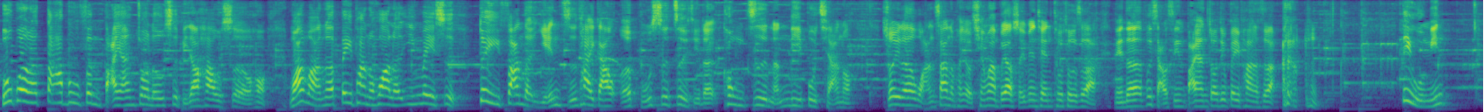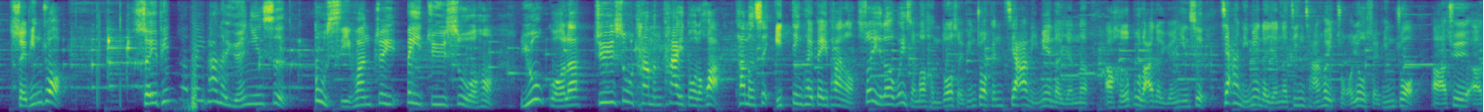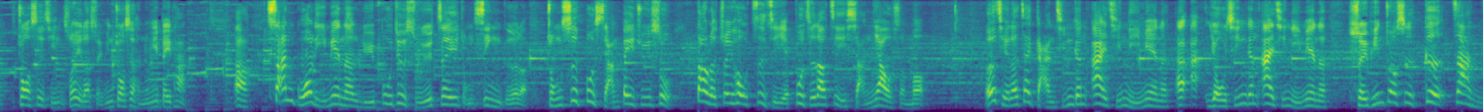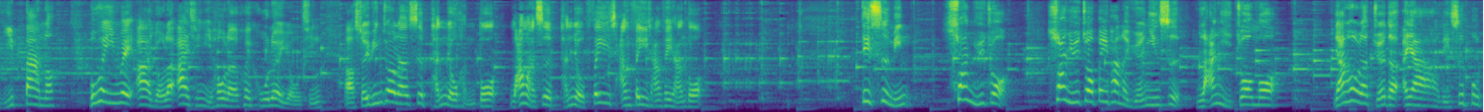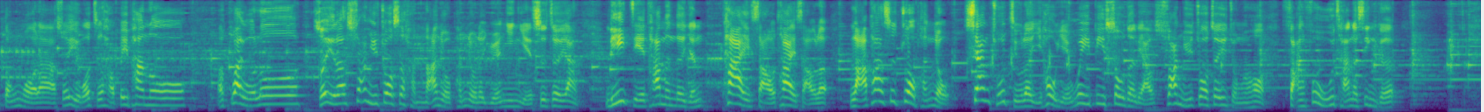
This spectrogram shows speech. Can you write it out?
不过呢，大部分白羊座都是比较好色哦，往往呢背叛的话呢，因为是。对方的颜值太高，而不是自己的控制能力不强哦。所以呢，网上的朋友千万不要随便签突突是吧？免得不小心白羊座就背叛了是吧？第五名，水瓶座。水瓶座背叛的原因是不喜欢追被拘束哦哈。如果呢拘束他们太多的话，他们是一定会背叛哦。所以呢，为什么很多水瓶座跟家里面的人呢啊合不来的原因是家里面的人呢经常会左右水瓶座啊去呃做事情，所以呢水瓶座是很容易背叛啊。三国里面呢吕布就属于这一种性格了，总是不想被拘束，到了最后自己也不知道自己想要什么。而且呢，在感情跟爱情里面呢，啊啊，友情跟爱情里面呢，水瓶座是各占一半哦，不会因为啊有了爱情以后呢，会忽略友情啊。水瓶座呢是朋友很多，往往是朋友非常非常非常多。第四名，双鱼座，双鱼座背叛的原因是难以捉摸，然后呢觉得哎呀你是不懂我了，所以我只好背叛喽。啊，怪我喽！所以呢，双鱼座是很难有朋友的原因也是这样，理解他们的人太少太少了。哪怕是做朋友，相处久了以后，也未必受得了双鱼座这一种哦反复无常的性格。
